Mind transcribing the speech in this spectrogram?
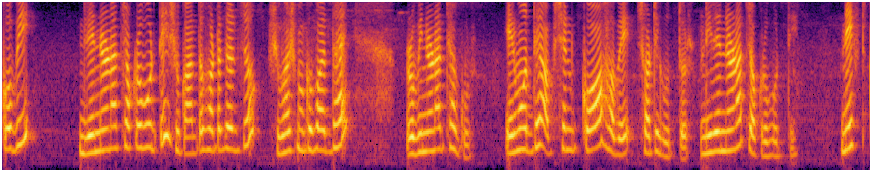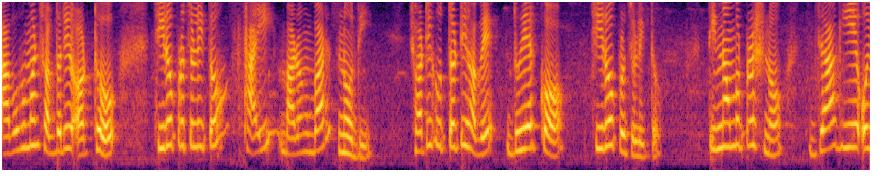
কবি নীরেন্দ্রনাথ চক্রবর্তী, সুকান্ত ভট্টাচার্য, সুভাষ মুখোপাধ্যায়, রবীন্দ্রনাথ ঠাকুর। এর মধ্যে অপশন ক হবে সঠিক উত্তর, নীরেন্দ্রনাথ চক্রবর্তী। নেক্সট আবহমান শব্দটির অর্থ চিরপ্রচলিত, স্থায়ী, বারংবার নদী। সঠিক উত্তরটি হবে দুইয়ের ক, চিরপ্রচলিত। তিন নম্বর প্রশ্ন, যা গিয়ে ওই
